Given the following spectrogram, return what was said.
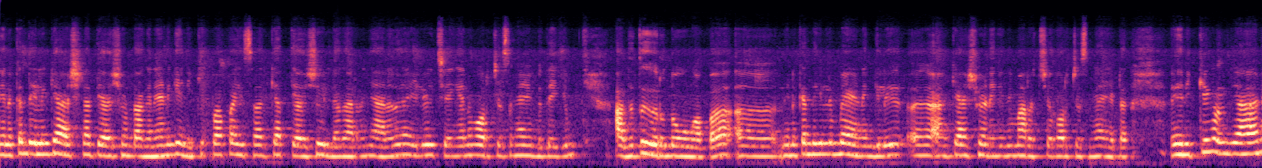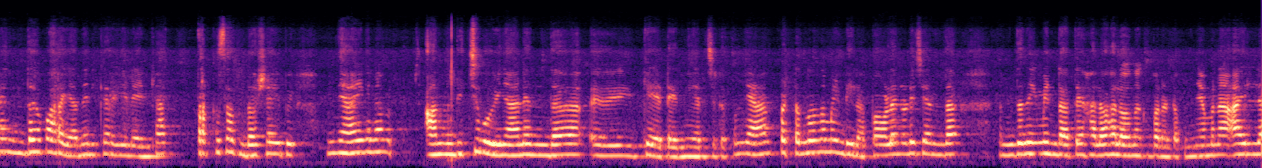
നിനക്ക് എന്തെങ്കിലും ക്യാഷിന് അത്യാവശ്യം ഉണ്ടോ? അങ്ങനെയാണെങ്കിൽ എനിക്കിപ്പോൾ പൈസയ്ക്ക് അത്യാവശ്യമില്ല കാരണം ഞാനത് കയ്യിൽ വെച്ച് കഴിഞ്ഞാൽ കുറച്ച് ദിവസം കഴിയുമ്പോഴത്തേക്കും അത് തീർന്നു പോകും അപ്പോൾ നിനക്ക് എന്തെങ്കിലും വേണമെങ്കിൽ ക്യാഷ് വേണമെങ്കിൽ നീ മറിച്ച് കുറച്ച് ദിവസം കഴിഞ്ഞിട്ട്. എനിക്ക് ഞാൻ എന്താ പറയാന്ന് എനിക്കറിയില്ല. എനിക്ക് അത്രയ്ക്ക് സന്തോഷമായി പോയി. ഞാൻ ഇങ്ങനെ അന്തിച്ചു പോയി. ഞാൻ എന്താ കേട്ടെ എന്ന് വിചാരിച്ചിട്ട്. അപ്പം ഞാൻ പെട്ടെന്നൊന്നും മിണ്ടിയില്ല. അപ്പോൾ അവൾ എന്നോട് ചോദിച്ചാൽ എന്താ എന്താ നീ മിണ്ടാത്തെ? ഹലോ ഹലോ എന്നൊക്കെ പറഞ്ഞിട്ട്. അപ്പം ഞാൻ പറഞ്ഞാൽ ഇല്ല.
